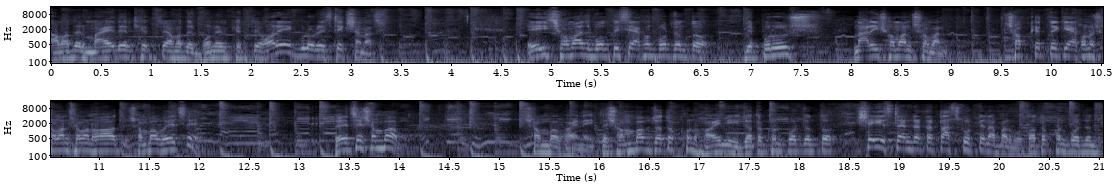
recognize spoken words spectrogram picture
আমাদের মায়েদের ক্ষেত্রে, আমাদের বোনের ক্ষেত্রে অনেকগুলো রেস্ট্রিকশন আছে। এই সমাজ বলতেছে এখন পর্যন্ত যে পুরুষ, নারী সমান সমান। সব ক্ষেত্রে কি এখনও সমান সমান হওয়া সম্ভব হয়েছে? হয়েছে সম্ভব? সম্ভব হয় নাই। তো সম্ভব যতক্ষণ হয়নি, যতক্ষণ পর্যন্ত সেই স্ট্যান্ডার্ডটা টাচ করতে না পারব, ততক্ষণ পর্যন্ত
